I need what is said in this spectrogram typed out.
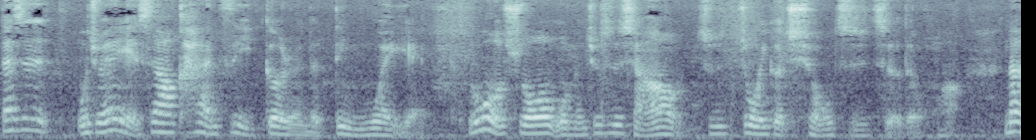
但是我觉得也是要看自己个人的定位耶。如果说我们就是想要就是做一个求职者的话，那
